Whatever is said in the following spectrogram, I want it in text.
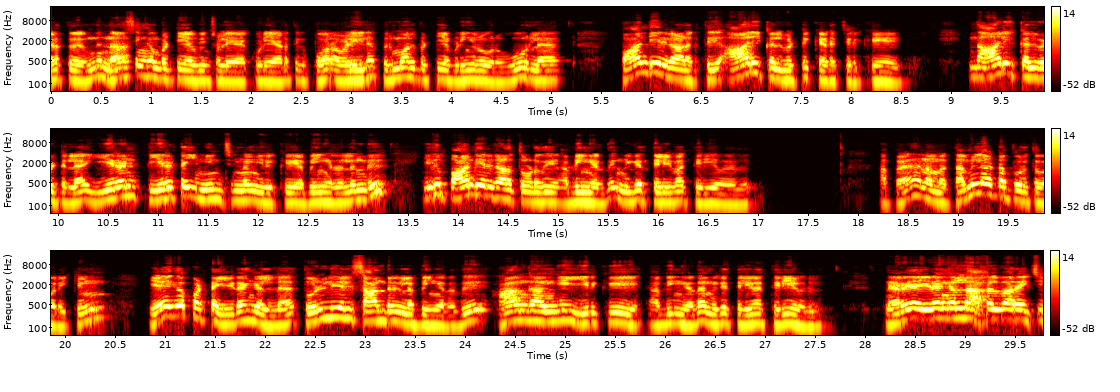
இடத்துல இருந்து நரசிங்கம்பட்டி அப்படின்னு சொல்லக்கூடிய இடத்துக்கு போற வழியில பெருமாள்பட்டி அப்படிங்கிற ஒரு ஊர்ல பாண்டியர் காலத்து ஆலி கல்வெட்டு கிடைச்சிருக்கு. இந்த ஆலி கல்வெட்டுல இரண் இரட்டை மீன் சின்னம் இருக்கு அப்படிங்கறதுல இருந்து இது பாண்டியர் காலத்தோடது அப்படிங்கிறது மிக தெளிவா தெரிய வருது. அப்ப நம்ம தமிழ்நாட்டை பொறுத்த வரைக்கும் ஏகப்பட்ட இடங்கள்ல தொல்லியல் சான்றுகள் அப்படிங்கிறது ஆங்காங்கே இருக்கு அப்படிங்கிறத மிக தெளிவா தெரிய வருது. நிறைய இடங்கள்ல அகழ்வாராய்ச்சி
